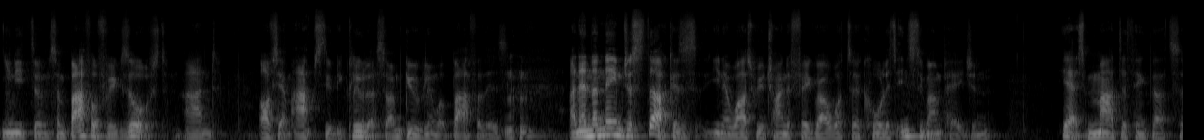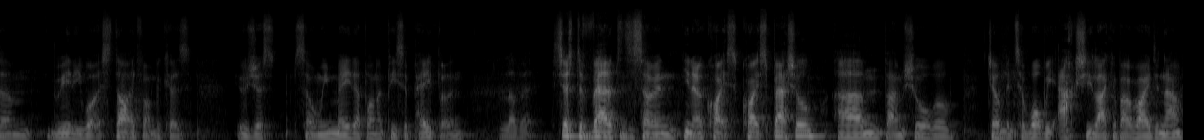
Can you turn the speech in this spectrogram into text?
"You need some, some baffle for exhaust," and obviously I'm absolutely clueless, so I'm googling what baffle is, and then the name just stuck as you know whilst we were trying to figure out what to call its Instagram page, and yeah, it's mad to think that's um, really what it started from because it was just something we made up on a piece of paper, and Love it. it's just developed into something you know quite quite special. Um, but I'm sure we'll jump into what we actually like about riding now.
